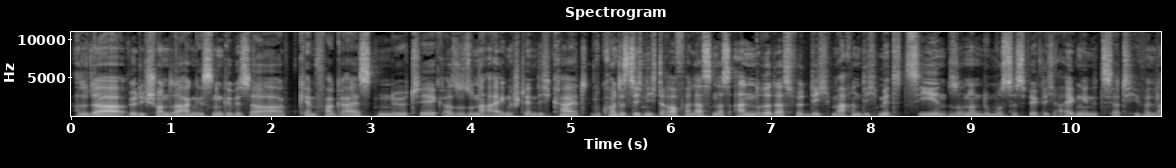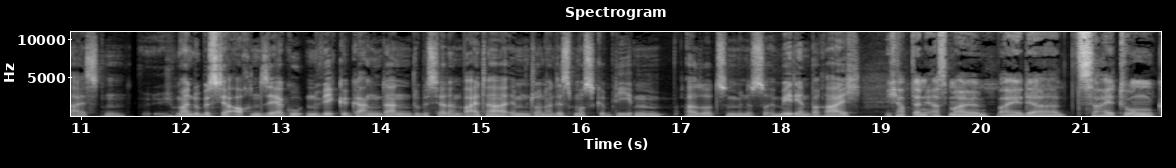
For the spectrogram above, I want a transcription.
Also da würde ich schon sagen, ist ein gewisser Kämpfergeist nötig, also so eine Eigenständigkeit. Du konntest dich nicht darauf verlassen, dass andere das für dich machen, dich mitziehen, sondern du musstest wirklich Eigeninitiative leisten. Ich meine, du bist ja auch einen sehr guten Weg gegangen dann. Du bist ja dann weiter im Journalismus geblieben, also zumindest so im Medienbereich. Ich habe dann erstmal bei der Zeitung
